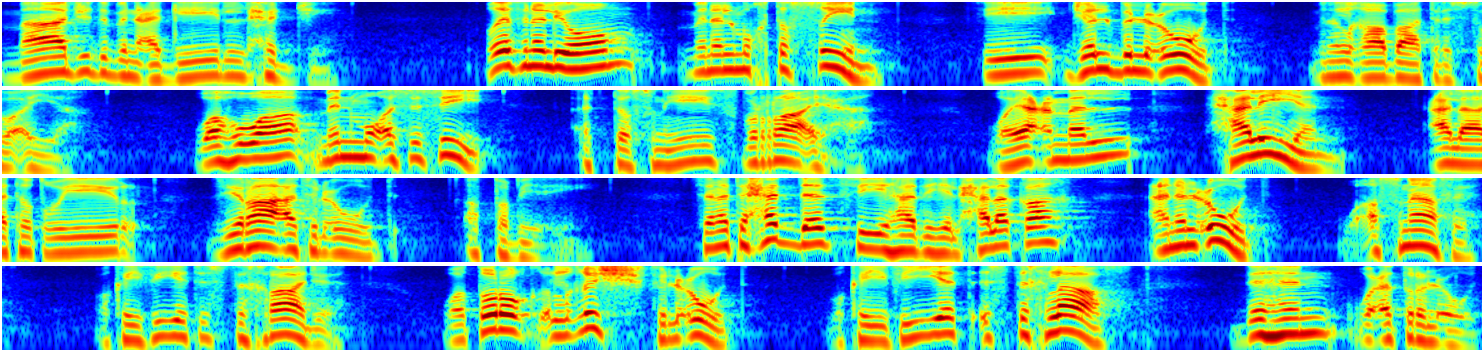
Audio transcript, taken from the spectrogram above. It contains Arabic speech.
ماجد بن عقيل الحجي. ضيفنا اليوم من المختصين في جلب العود من الغابات الاستوائية وهو من مؤسسي التصنيف بالرائحة ويعمل حاليا على تطوير زراعة العود الطبيعي. سنتحدث في هذه الحلقة عن العود وأصنافه وكيفية استخراجه وطرق الغش في العود وكيفية استخلاص دهن وعطر العود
